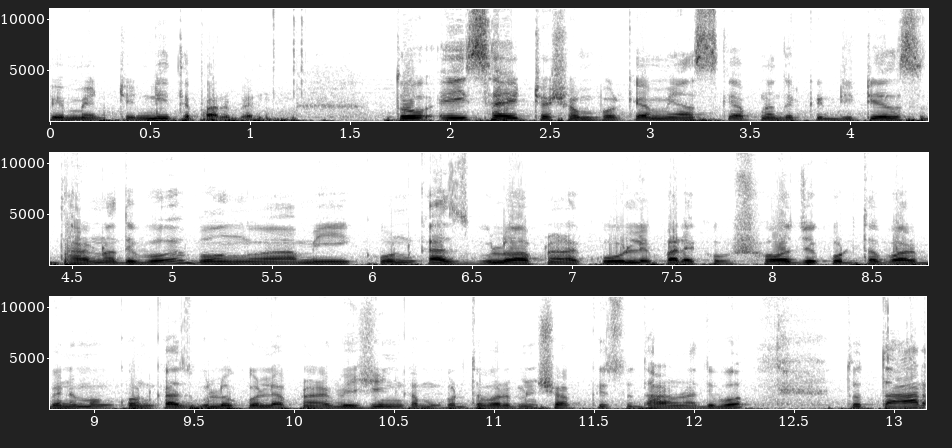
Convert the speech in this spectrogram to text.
পেমেন্টটি নিতে পারবেন। তো এই সাইটটা সম্পর্কে আমি আজকে আপনাদেরকে ডিটেলস ধারণা দেব এবং আমি কোন কাজগুলো আপনারা করলে পারে খুব সহজে করতে পারবেন এবং কোন কাজগুলো করলে আপনারা বেশি ইনকাম করতে পারবেন সব কিছু ধারণা দেব। তো তার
